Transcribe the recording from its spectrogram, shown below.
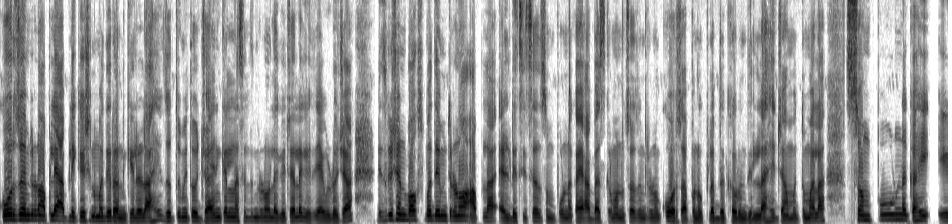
कोर्स जो आहे मित्रांनो आपल्या ॲप्लिकेशनमध्ये रन केलेला आहे. जर तुम्ही तो जॉईन केला नसेल तर मित्रांनो लगेचच्या लगेच या व्हिडिओच्या डिस्क्रिप्शन बॉक्समध्ये मित्रांनो आपला एल डी सीचा संपूर्ण काही अभ्यासक्रमानुसार मित्रांनो कोर्स आपण उपलब्ध करून दिलेला आहे ज्यामध्ये तुम्हाला संपूर्ण काही ए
